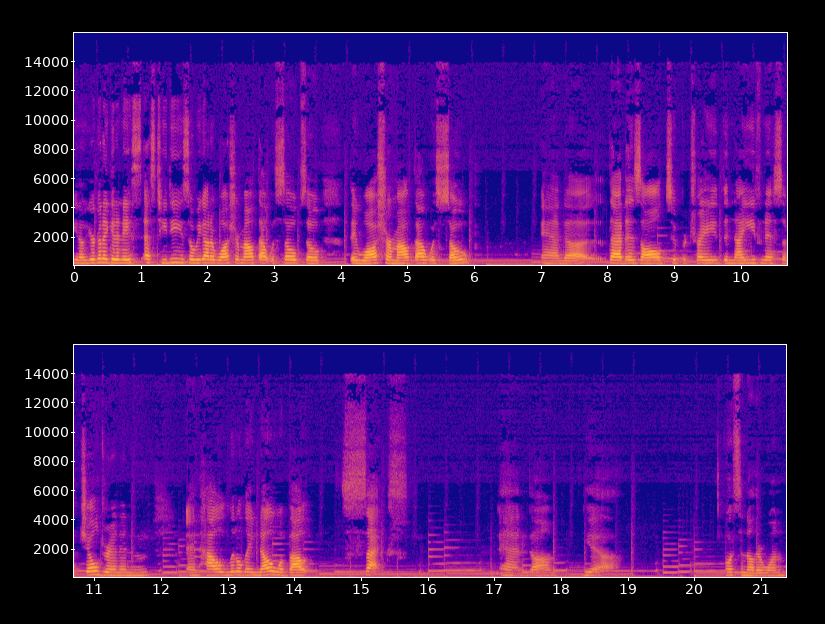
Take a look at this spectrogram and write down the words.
you know, you're gonna get an STD, so we gotta wash your mouth out with soap. So they wash her mouth out with soap, and uh, that is all to portray the naiveness of children and and how little they know about sex. And um, Yeah. What's another one?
